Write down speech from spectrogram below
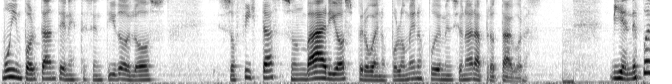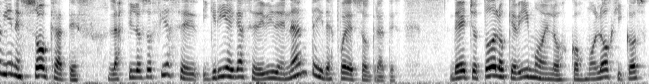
muy importantes en este sentido los sofistas son varios, pero bueno, por lo menos pude mencionar a Protágoras. Bien, después viene Sócrates. La filosofía griega se divide en antes y después de Sócrates. De hecho, todos los que vimos en los cosmológicos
